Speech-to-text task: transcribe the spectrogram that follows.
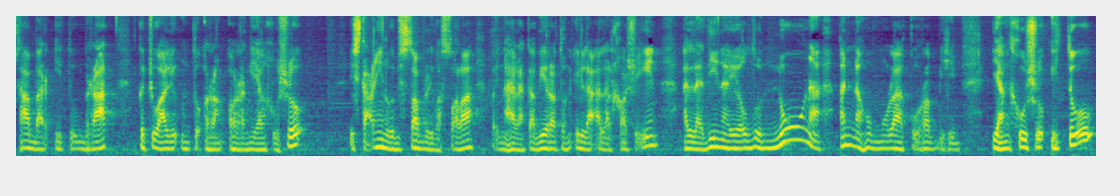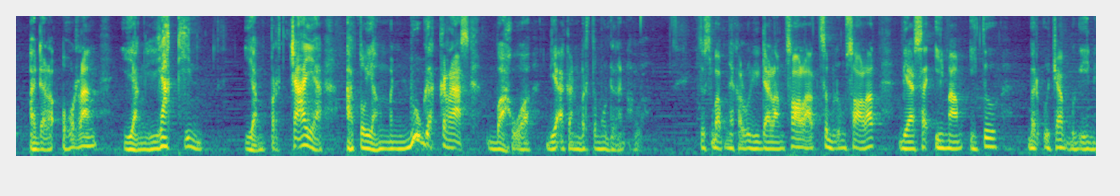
sabar itu berat kecuali untuk orang-orang yang khusyuk Ista'inu bis sabri was salah fa innaha lakabiratun illa 'alal khashiin alladzina yadhunnuna annahum mulaqu rabbihim. Yang khusyuk itu adalah orang yang yakin yang percaya atau yang menduga keras bahwa dia akan bertemu dengan Allah. Itu sebabnya kalau di dalam sholat, sebelum sholat, biasa imam itu berucap begini,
